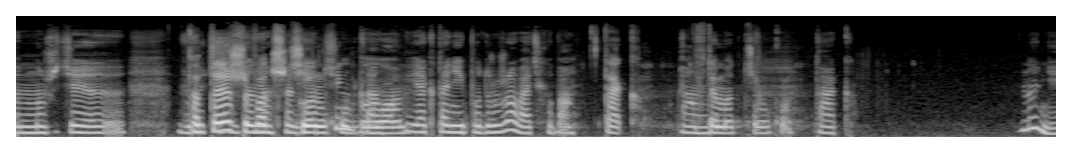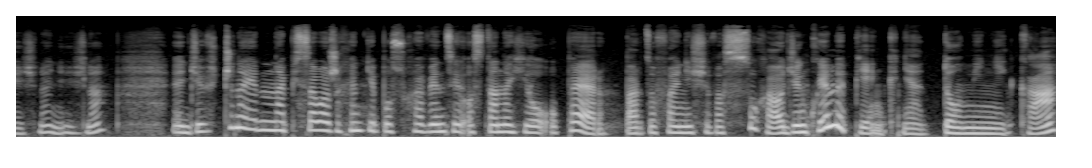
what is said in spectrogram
y, możecie wrócić też do w naszego odcinku odcinka. było. Jak taniej podróżować chyba. Tak, Tam. w tym odcinku. Tak. No nieźle, nieźle. E, Dziewczyna jedna napisała, że chętnie posłucha więcej o Stanach i o oper. Bardzo fajnie się Was słucha. O, dziękujemy pięknie, Dominika.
